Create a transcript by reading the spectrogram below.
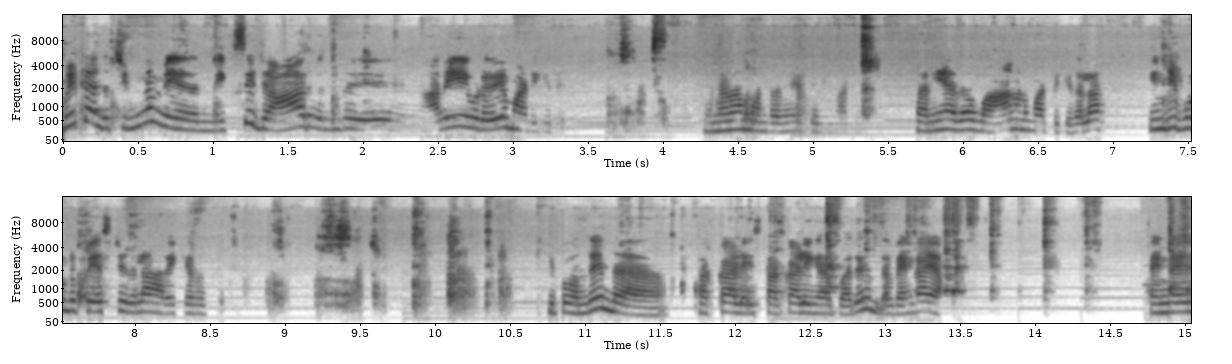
வீட்டில் அந்த சின்ன மிக்ஸி ஜார் வந்து அரைய விடவே மாட்டேங்குது. என்னதான் பண்றதே தெரிய மாட்டேங்குது. தனியா ஏதோ வாங்கணும் மாட்டேங்குது. இதெல்லாம் இஞ்சி பூண்டு பேஸ்ட் இதெல்லாம் அரைக்கிறது. இப்போ வந்து இந்த தக்காளி தக்காளிங்கிற பாரு இந்த வெங்காயம். வெங்காய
